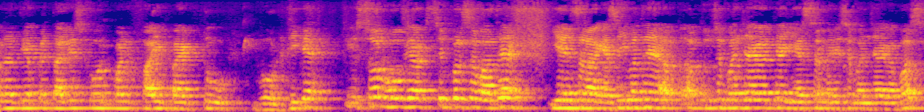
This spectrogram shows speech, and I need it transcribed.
प्रतिया पैतालीस, four point five by two volt, ठीक है? ये सॉल्व हो गया सिंपल सा बात है। ये आंसर आ गया, सही बात है। अब अब तुमसे बन जाएगा क्या? यस सर मेरे से बन जाएगा, बस।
